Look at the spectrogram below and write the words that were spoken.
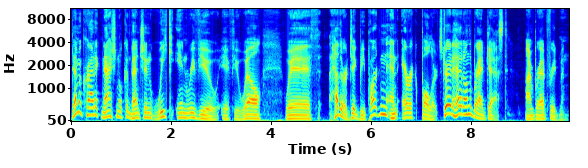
Democratic National Convention week in review, if you will with Heather Digby Parton and Eric Boehlert. Straight ahead on the BradCast, I'm Brad Friedman.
